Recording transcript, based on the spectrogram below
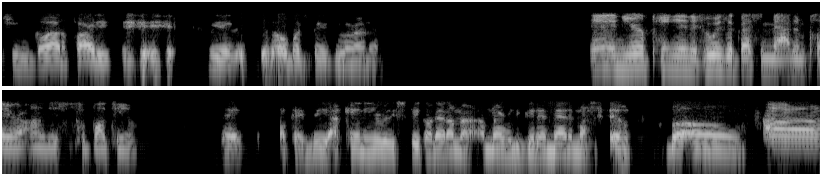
should go out and party. yeah, there's a whole bunch of things to do around there. And in your opinion, who is the best Madden player on this football team? Hey, okay, me, I can't even really speak on that. I'm not I'm not really good at Madden myself. But um uh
